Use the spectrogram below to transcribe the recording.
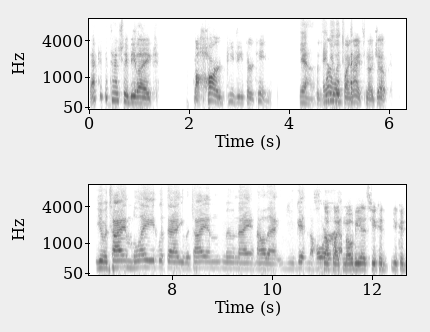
that could potentially be like a hard PG thirteen Yeah. because Werewolf would by Night's no joke. You would tie in Blade with that. You would tie in Moon Knight and all that. You get in the horror. Stuff like Morbius, you could you could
